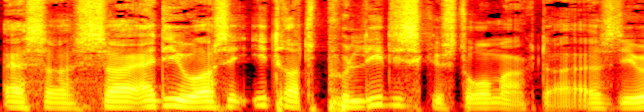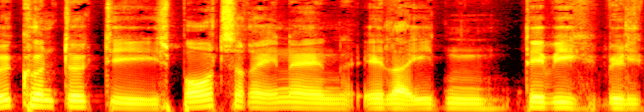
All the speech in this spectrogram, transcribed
altså, så er de jo også idrætspolitiske stormagter. Altså, de er jo ikke kun dygtige i sportsarenaen eller i den, det, vi vil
